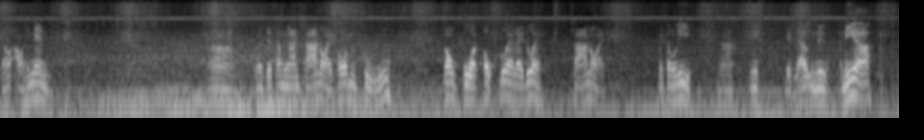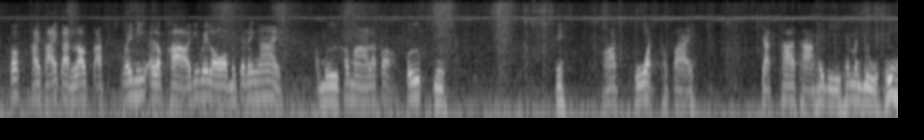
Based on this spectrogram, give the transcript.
แล้วเอาให้แน่น อ่ามันจะทำงานช้าหน่อยเพราะว่ามันสูง ต้องกลัวตกด้วยอะไรด้วย ช้าหน่อย ไม่ต้องรีบนะนี่เสร็จแล้วอีกหนึ่งอันนี้เหรอก็คล้ายๆกันเราตัดไว้นี้เออเราผ่าอันนี้ไว้รอมันจะได้ง่าย เอามือเข้ามาแล้วก็ปุ๊บนี่นี่พาดพวดเข้าไป จัดท่าทางให้ดี ให้มันอยู่หุ้ม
